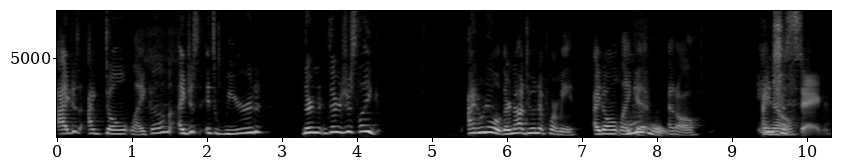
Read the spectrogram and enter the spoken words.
I just I don't like them. I just it's weird. They're they're just like I don't know. They're not doing it for me. I don't like Oh. it at all. Interesting.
